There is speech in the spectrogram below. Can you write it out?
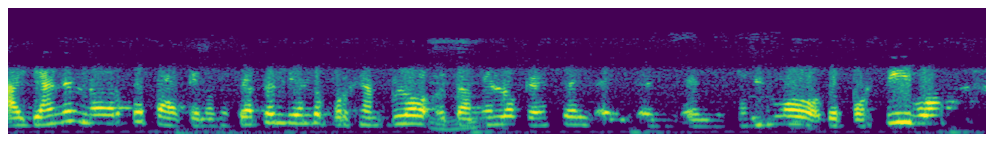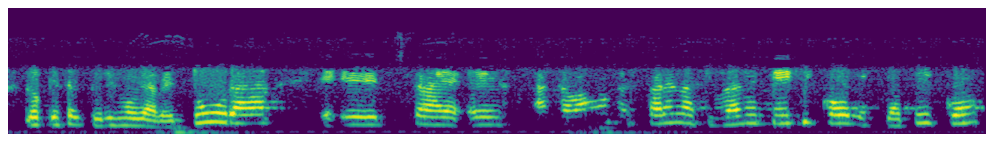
allá en el norte para que nos esté atendiendo, por ejemplo, también lo que es el, turismo deportivo, lo que es el turismo de aventura. Eh, eh, acabamos de estar en la Ciudad de México, les platico,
